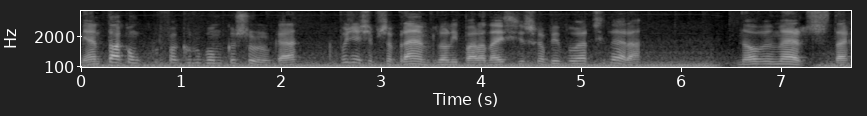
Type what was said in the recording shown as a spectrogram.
miałem taką kurwa grubą koszulkę. A później się przebrałem w Loli Paradise i już robię była chillera. Nowy merch, tak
